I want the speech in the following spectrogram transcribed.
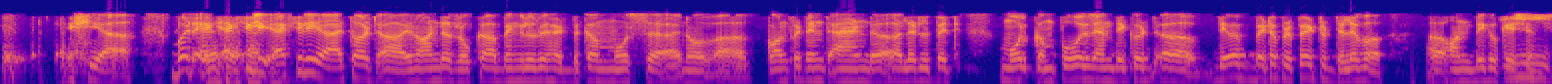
yeah. But actually, actually, I thought uh, you know under Roca, Bengaluru had become most uh, you know uh, confident and uh, a little bit more composed, and they could uh, they were better prepared to deliver uh, on big occasions.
